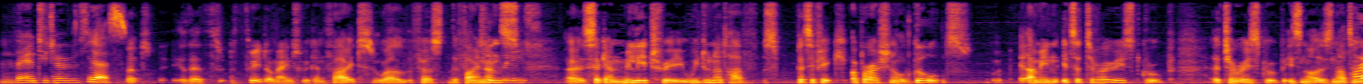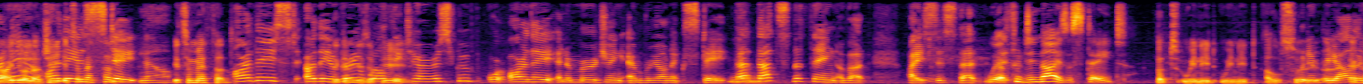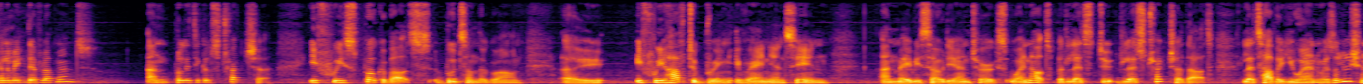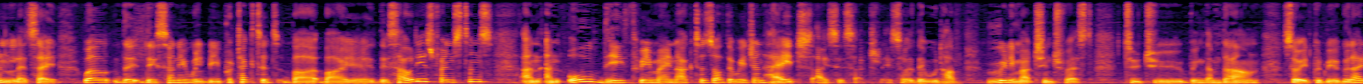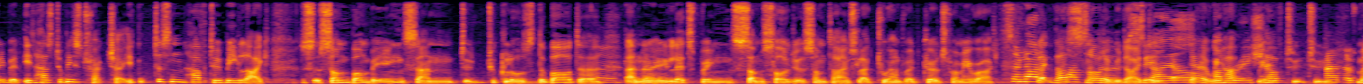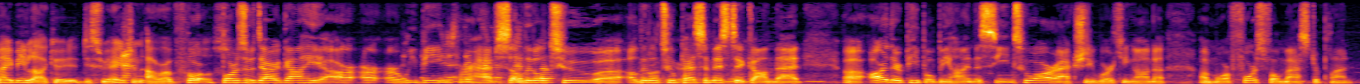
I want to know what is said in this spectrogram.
the anti-terrorist. Yes. But the th- three domains we can fight. Well, first the finance. Uh, second, military. We do not have specific operational goals. I mean, it's a terrorist group. A terrorist group is not is not an Are they- ideology. are it's they a a method. state now? It's a method. Are they st- are they a They very wealthy terrorist group or are they an emerging embryonic state? That that's the thing about ISIS that, We have to deny the state. But we need we need also But in uh, economic development and political structure. If we spoke about boots on the ground, uh, if we have to bring Iranians in, and maybe Saudi and Turks, why not? But let's do let's structure that. Let's have a UN resolution. Let's say, well, the, the Sunni will be protected by, by uh, the Saudis, for instance, and, and all the three main actors of the region hate ISIS actually, so they would have really much interest to, to bring them down. So it could be a good idea, but it has to be structured. It doesn't have to be like s- some bombings and to, to close the border and uh, let's bring some soldiers, sometimes like 200 Kurds from Iraq. So not That- that's not a good idea. Kosovo-style Yeah, we have we have to, to maybe like a dissuasion Arab force. Borzu Daragahi, are, are, are we being perhaps a little too uh, a little too pessimistic on that? Uh, are there people behind the scenes who are actually working on a, a more forceful master plan?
